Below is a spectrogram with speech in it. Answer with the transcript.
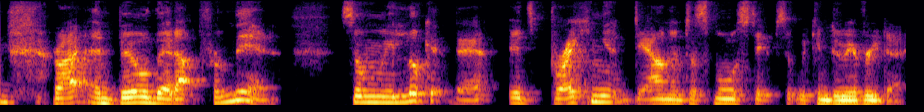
right, and build that up from there. So when we look at that, it's breaking it down into small steps that we can do every day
